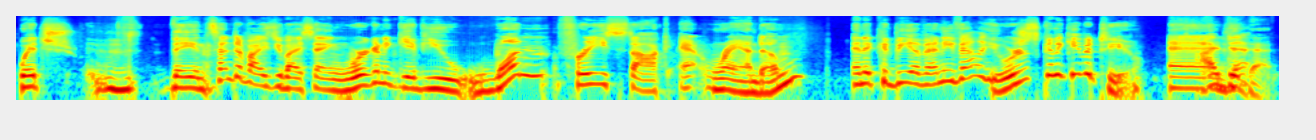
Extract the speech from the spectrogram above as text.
which they incentivize you by saying we're going to give you one free stock at random and it could be of any value. We're just going to give it to you. And i did that, that,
